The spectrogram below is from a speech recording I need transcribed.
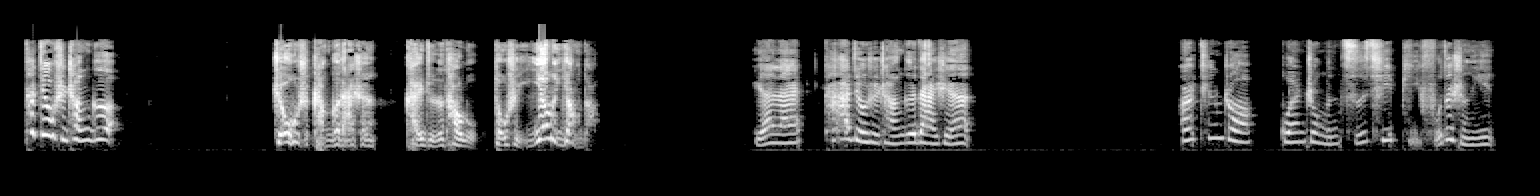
他就是长歌，就是长歌大神。开局的套路都是一样一样的。原来他就是长歌大神。而听着观众们此起彼伏的声音，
